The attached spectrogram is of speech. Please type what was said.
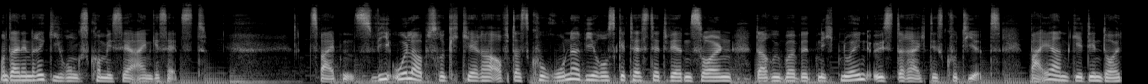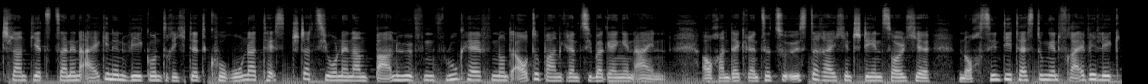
und einen Regierungskommissär eingesetzt. Zweitens, wie Urlaubsrückkehrer auf das Coronavirus getestet werden sollen, darüber wird nicht nur in Österreich diskutiert. Bayern geht in Deutschland jetzt seinen eigenen Weg und richtet Corona-Teststationen an Bahnhöfen, Flughäfen und Autobahngrenzübergängen ein. Auch an der Grenze zu Österreich entstehen solche. Noch sind die Testungen freiwillig.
